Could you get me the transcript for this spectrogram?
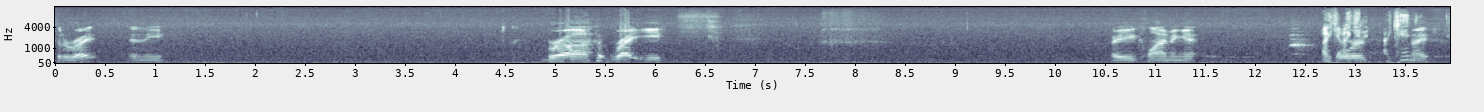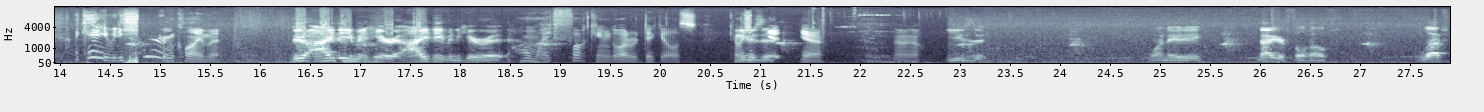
To the right, and E. Bruh, right E. Are you climbing it? I, I, can't, I can't. Knife. I can't even hear him climb it. Dude, I didn't even hear it. I didn't even hear it. Oh my fucking god, ridiculous. Can we Use just it. Yeah. No, no. Use it. 180. Now you're full health. Left.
